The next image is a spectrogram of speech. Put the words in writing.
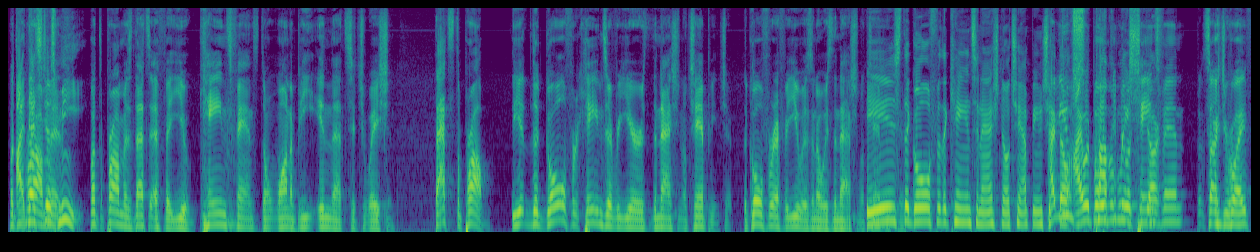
But I- that's just is- me. But the problem is that's FAU. Canes fans don't want to be in that situation. That's the problem. The the goal for Canes every year is the national championship. The goal for FAU isn't always the national championship. Is the goal for the Canes a national championship? Have though? you I would probably to a Canes start- fan besides your wife,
